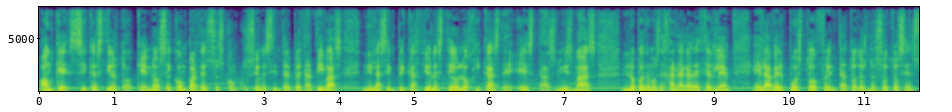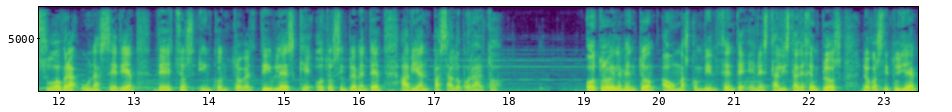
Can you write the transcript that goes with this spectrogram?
Aunque sí que es cierto que no se comparten sus conclusiones interpretativas ni las implicaciones teológicas de estas mismas, no podemos dejar de agradecerle el haber puesto frente a todos nosotros en su obra una serie de hechos incontrovertibles que otros simplemente habían pasado por alto. Otro elemento aún más convincente en esta lista de ejemplos lo constituye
